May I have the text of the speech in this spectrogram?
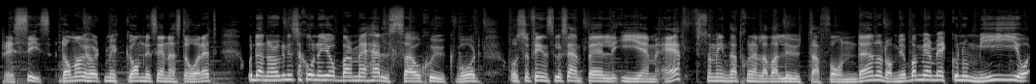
Precis, de har vi hört mycket om det senaste året. Och den organisationen jobbar med hälsa och sjukvård. Och så finns till exempel IMF som är internationella valutafonden och de jobbar mer med ekonomi och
